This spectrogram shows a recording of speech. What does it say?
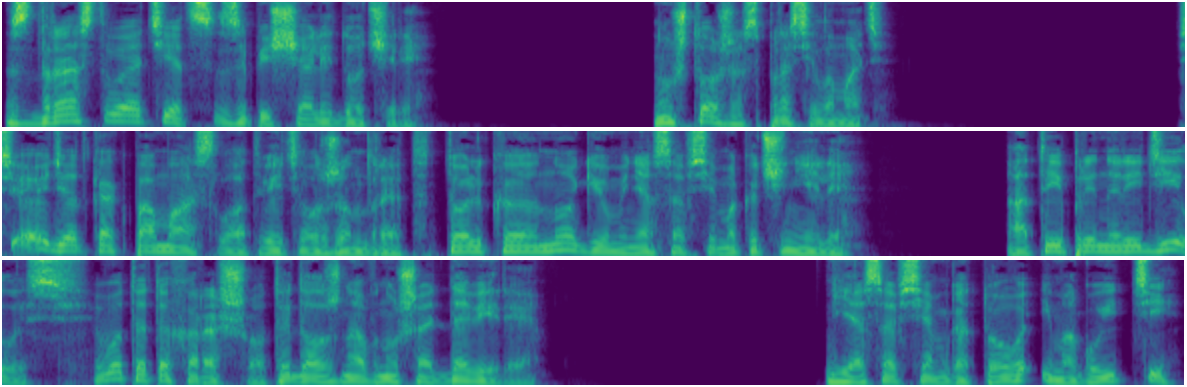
«Здравствуй, отец», — запищали дочери. «Ну что же?» — спросила мать. «Все идет как по маслу», — ответил Жондрет. «Только ноги у меня совсем окоченели». «А ты принарядилась. Вот это хорошо. Ты должна внушать доверие». «Я совсем готова и могу идти».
